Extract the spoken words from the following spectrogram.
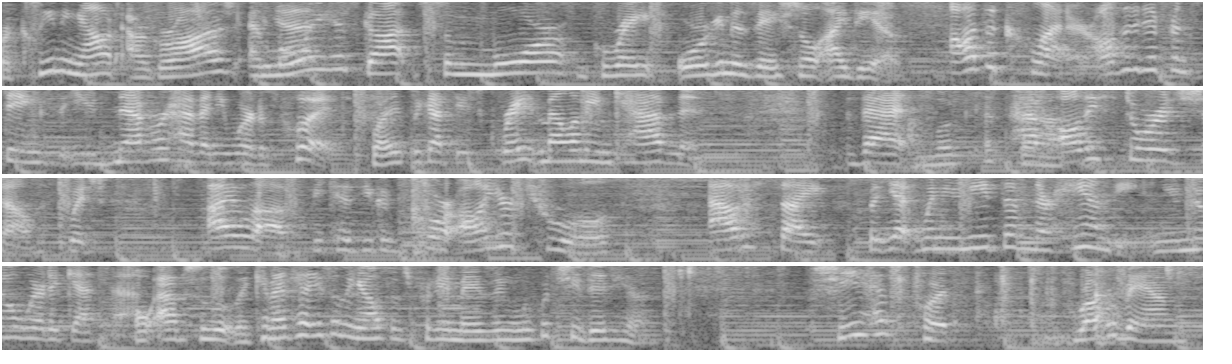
We're cleaning out our garage, and Lori has got some more great organizational ideas. all the clutter, all the different things that you'd never have anywhere to put. Right. We got these great melamine cabinets that have that. all these storage shelves, which I love because you can store all your tools out of sight, but yet when you need them, they're handy and you know where to get them. Oh, absolutely. Can I tell you something else that's pretty amazing? Look what she did here. She has put rubber bands,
